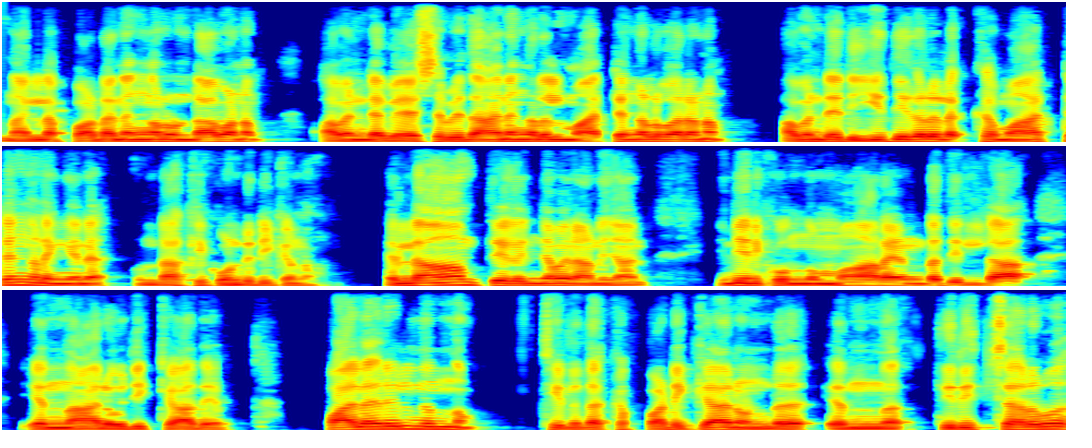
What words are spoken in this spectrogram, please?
നല്ല പഠനങ്ങൾ ഉണ്ടാവണം അവന്റെ വേഷവിധാനങ്ങളിൽ മാറ്റങ്ങൾ വരണം അവന്റെ രീതികളിലൊക്കെ മാറ്റങ്ങൾ ഇങ്ങനെ ഉണ്ടാക്കിക്കൊണ്ടിരിക്കണം. എല്ലാം തികഞ്ഞവനാണ് ഞാൻ. ഇനി എനിക്കൊന്നും മാറേണ്ടതില്ല എന്ന് ആലോചിക്കാതെ പലരിൽ നിന്നും ചിലതൊക്കെ പഠിക്കാനുണ്ട് എന്ന് തിരിച്ചറിവ്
